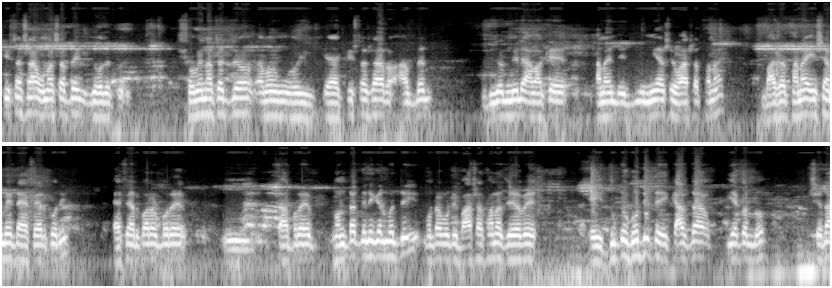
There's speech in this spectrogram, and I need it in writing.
কৃষ্ণা শাহ, ওনার সাথে যোগাযোগ করি। শোভেন আচার্য এবং ওই কৃষ্ণ শাহর হাজবেন্ড দুজন মিলে আমাকে থানায় নিয়ে- আসে বাসা থানায়। বাসা থানায় এসে আমি এটা এফআইআর করি। এফআইআর করার পরে তারপরে ঘণ্টা তিনেকের মধ্যেই মোটামুটি বাসা থানা যেভাবে এই দুটো গতিতে এই কাজটা ইয়ে করল সেটা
